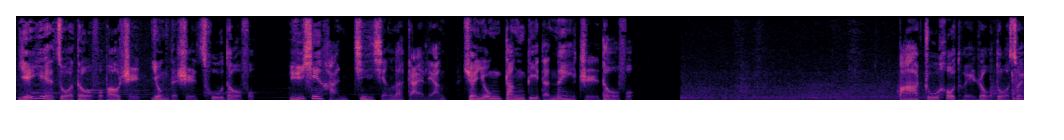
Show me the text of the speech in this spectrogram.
爷爷做豆腐包时用的是粗豆腐，于心寒进行了改良。选用当地的内酯豆腐，把猪后腿肉剁碎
